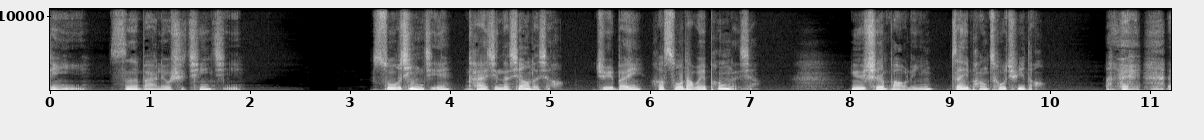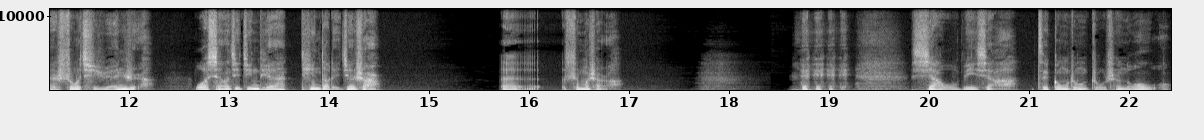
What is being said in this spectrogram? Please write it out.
第四百六十七集，苏庆杰开心的笑了笑，举杯和苏大为碰了下。尉迟宝林在一旁凑趣道：“嘿，说起元日啊，我想起今天听到了一件事儿。呃，什么事儿啊？嘿嘿嘿，下午陛下在宫中主持锣舞，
